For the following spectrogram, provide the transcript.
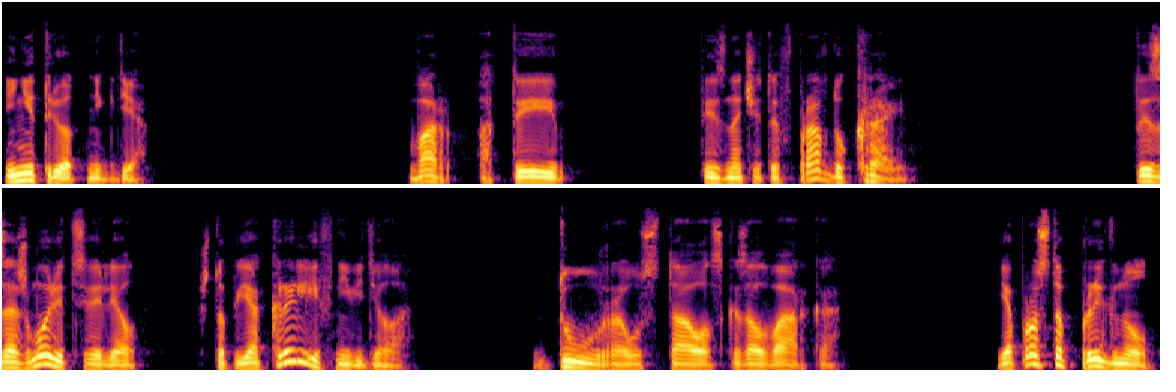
И не трет нигде». «Вар, а ты... ты, значит, и вправду Крайн? Ты зажмуриться велел, чтоб я крыльев не видела?» «Дура устала», — сказал Варка. «Я просто прыгнул».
